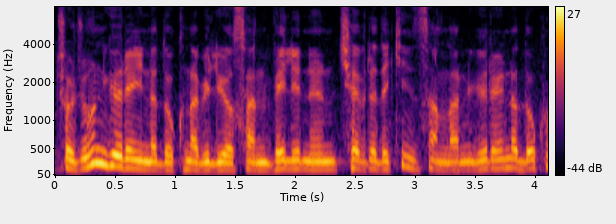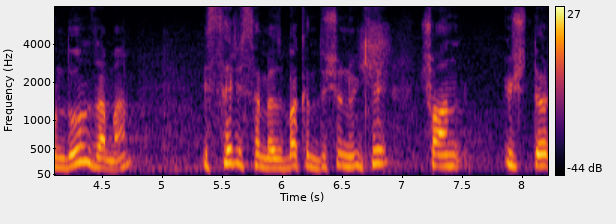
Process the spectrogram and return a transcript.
çocuğun yüreğine dokunabiliyorsan, velinin, çevredeki insanların yüreğine dokunduğun zaman ister istemez bakın düşünün ki şu an 3-4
